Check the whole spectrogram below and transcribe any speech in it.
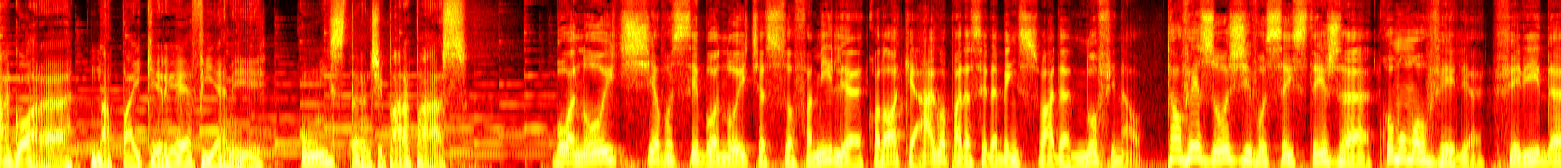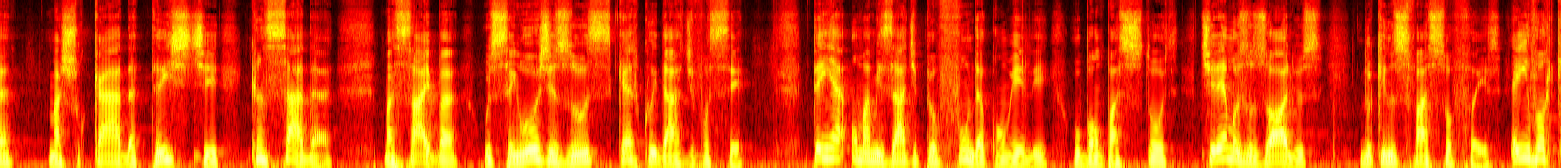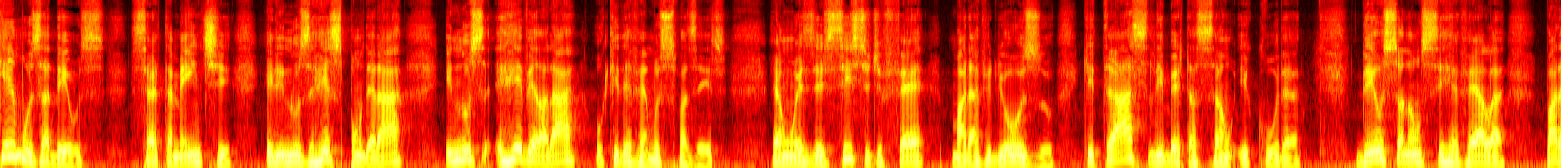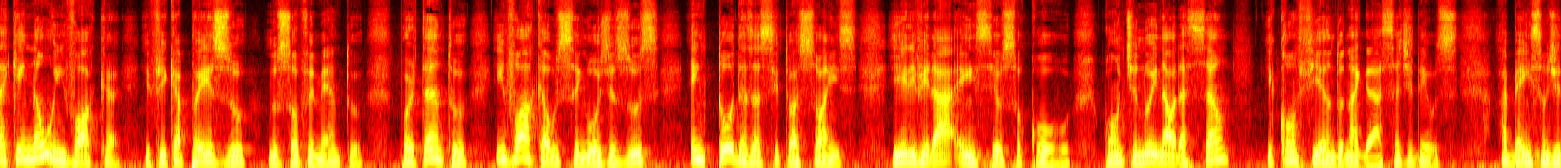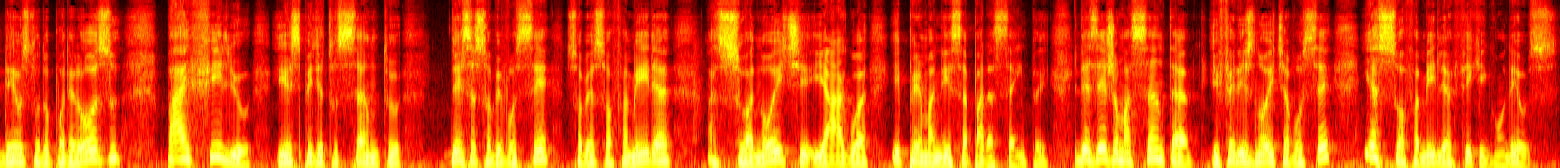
Agora, na Pai Querer FM, um instante para a paz. Boa noite a você, boa noite à sua família. Coloque a água para ser abençoada no final. Talvez hoje você esteja como uma ovelha, ferida, machucada, triste, cansada. Mas saiba, o Senhor Jesus quer cuidar de você. Tenha uma amizade profunda com Ele, o bom pastor. Tiremos os olhos do que nos faz sofrer. E invoquemos a Deus. Certamente Ele nos responderá e nos revelará o que devemos fazer. É um exercício de fé maravilhoso que traz libertação e cura. Deus só não se revela para quem não o invoca e fica preso no sofrimento. Portanto, invoca o Senhor Jesus em todas as situações e ele virá em seu socorro. Continue na oração e confiando na graça de Deus. A bênção de Deus Todo-Poderoso, Pai, Filho e Espírito Santo Desça sobre você, sobre a sua família, a sua noite e água e permaneça para sempre. Desejo uma santa e feliz noite a você e a sua família. Fiquem com Deus.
